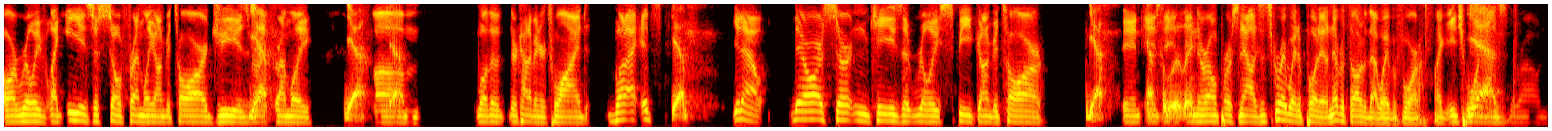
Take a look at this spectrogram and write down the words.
are really like E is just so friendly on guitar, G is very Yeah. friendly. yeah, yeah, Um, well, they're they're kind of intertwined, but I, it's yeah, you know there are certain keys that really speak on guitar yeah, in, in Absolutely. in their own personalities. It's a great way to put it. I never thought of it that way before. Like each one Yeah. has their own.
